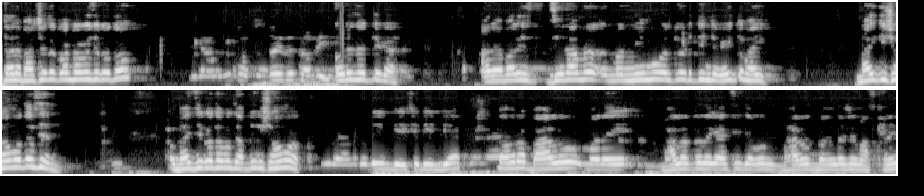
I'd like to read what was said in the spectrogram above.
তাহলে ভাষাতে কন্ট্যাক্ট হয়েছে কত এটা আমাকে পছন্দ হইবে তবেই ওটা চার টাকা। আর যেটা আমরা মানে আর কি, ওটা তিন টাকা। এই তো ভাই। ভাই কি সহমত আছেন? ভাই যে কথা বলছে, আপনি কি সহমত? ইন্ডিয়া তো আমরা ভালো মানে ভালো একটা জায়গায় আছি, যেমন ভারত বাংলাদেশের মাঝখানে।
